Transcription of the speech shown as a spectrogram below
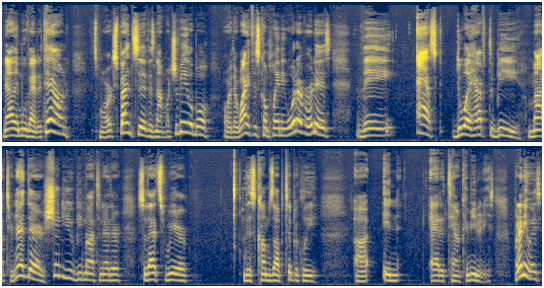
Now they move out of town, it's more expensive, there's not much available, or their wife is complaining, whatever it is, they ask, do I have to be mater neder? Should you be mater neder? So that's where this comes up typically uh, in out of town communities. But anyways,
